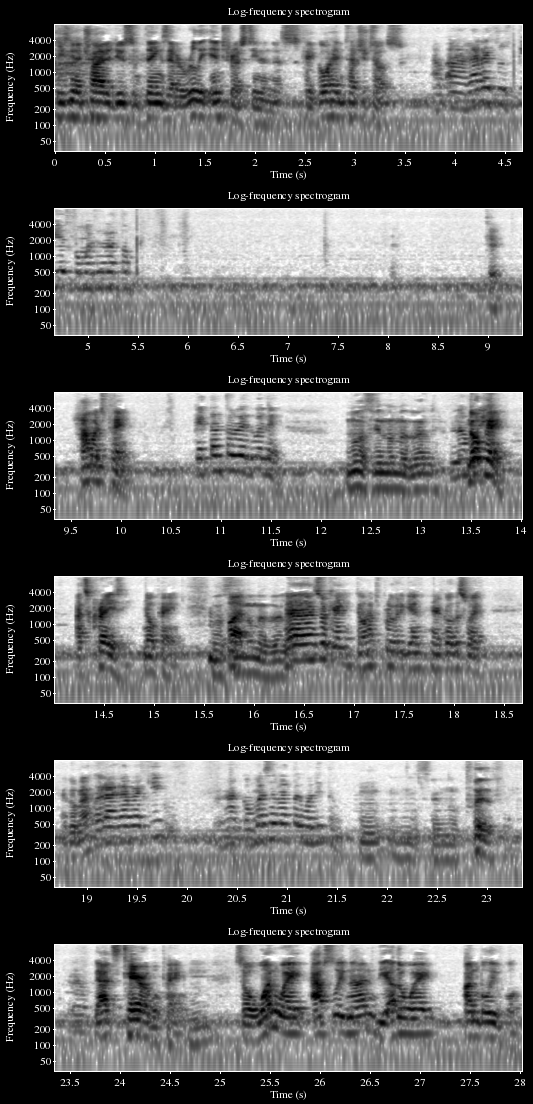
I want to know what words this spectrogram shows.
He's going to try to do some things that are really interesting in this. Okay, go ahead and touch your toes. A- Agarre sus pies como hace rato. How much pain? ¿Qué tanto le duele? No, así no me duele. No, No frío. pain. That's crazy. No pain. No, así But, no me nah, eh, that's okay. Don't have to prove it again. Here, go this way. Here, go back. Ahora agarra aquí. Ajá, como hace rato igualito. Mm, No sé, no puedo. No. That's terrible pain. So one way, absolutely none. The other way, unbelievable.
